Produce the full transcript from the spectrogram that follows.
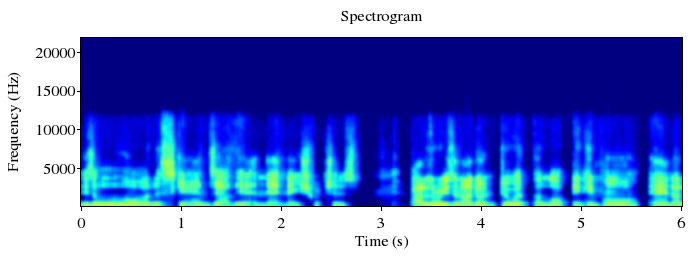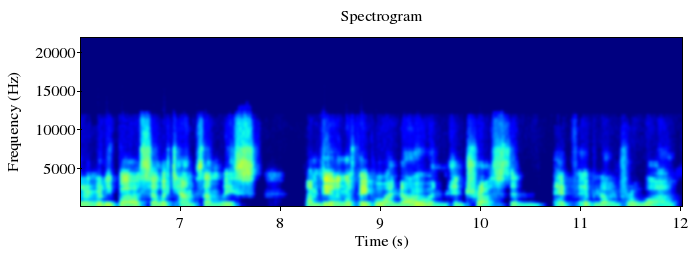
there's a lot of scams out there in that niche, which is part of the reason I don't do it a lot anymore. And I don't really buy or sell accounts unless I'm dealing with people I know and, and trust and have, have known for a while.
